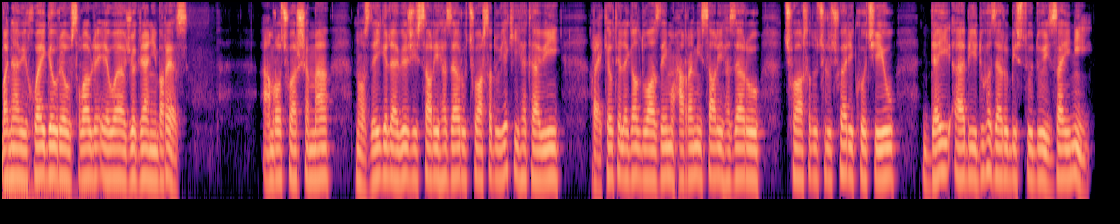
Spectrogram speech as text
بە ناوی خی گەورە و سڵاو لە ئێوە جێگرانی بەڕێز ئامڕۆ چوارشەممە نۆزدەی گەلاوێژی ساڵی 1940 هەتاوی ڕێکەوتە لەگەڵ دوازدەی محەڕەمی ساڵی 1940 کۆچی و دەی ئابی 2022 زینی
